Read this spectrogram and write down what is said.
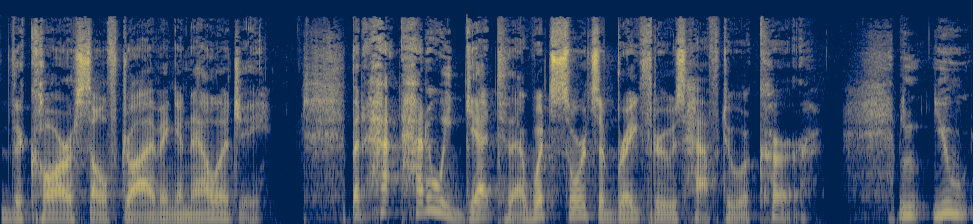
the car self driving analogy. But how, how do we get to that? What sorts of breakthroughs have to occur? I mean, you,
